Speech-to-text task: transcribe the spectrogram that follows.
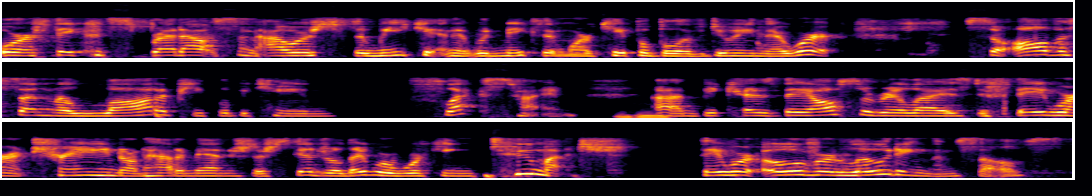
Or if they could spread out some hours to the weekend, it would make them more capable of doing their work. So all of a sudden a lot of people became flex time mm-hmm. um, because they also realized if they weren't trained on how to manage their schedule, they were working too much. They were overloading themselves.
